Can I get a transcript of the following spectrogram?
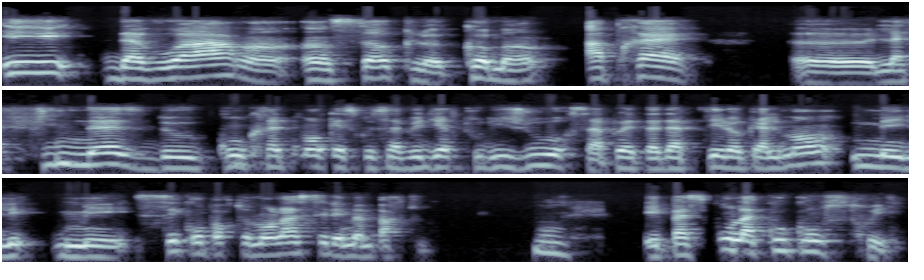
et d'avoir un, socle commun. Après, euh, la finesse de concrètement, qu'est-ce que ça veut dire tous les jours, ça peut être adapté localement, mais, mais ces comportements-là, c'est les mêmes partout. Mmh. Et parce qu'on l'a co-construit.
